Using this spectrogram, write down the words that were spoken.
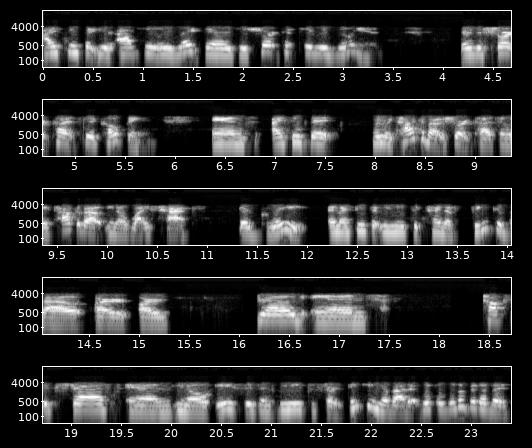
I think that you're absolutely right. There is a shortcut to resilience. There's a shortcut to coping, and I think that when we talk about shortcuts and we talk about you know life hacks, they're great. And I think that we need to kind of think about our our drug and toxic stress and you know ACEs and we need to start thinking about it with a little bit of a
